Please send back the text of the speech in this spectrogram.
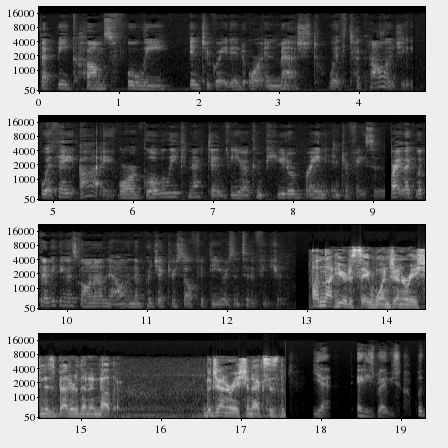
that becomes fully integrated or enmeshed with technology, with AI, or globally connected via computer brain interfaces, right? Like, look at everything that's going on now and then project yourself 50 years into the future. I'm not here to say one generation is better than another. But Generation X is the Yeah, 80s babies. But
